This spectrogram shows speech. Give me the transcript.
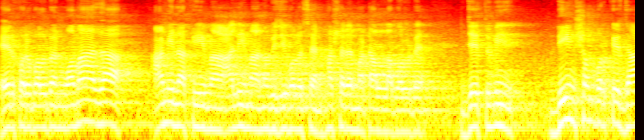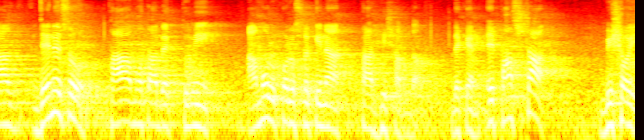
এরপরে বলবেন ওয়ামাজা আমিলা ফিমা আলিমা নবীজি বলেছেন হাসরের মাঠে আল্লাহ বলবেন যে তুমি দিন সম্পর্কে যা জেনেছো তা মোতাবেক তুমি আমল করেছ কিনা তার হিসাব দাও। দেখেন, এই পাঁচটা বিষয়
